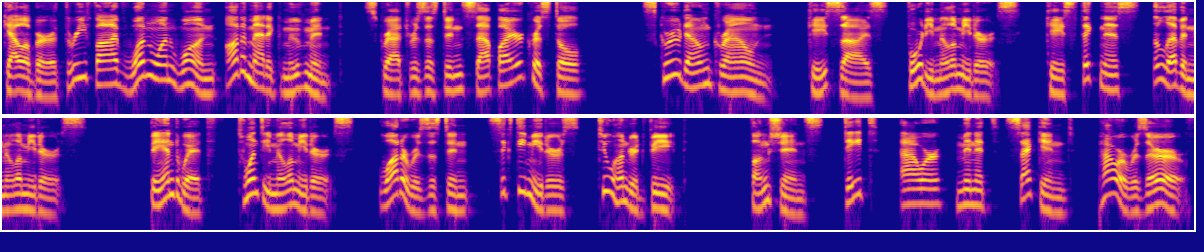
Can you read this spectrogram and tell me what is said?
Caliber 35111 automatic movement. Scratch resistant sapphire crystal. Screw down crown. Case size 40 millimeters. Case thickness 11 millimeters. Bandwidth 20 millimeters. Water resistant 60 meters, 200 feet. Functions date, hour, minute, second, power reserve.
